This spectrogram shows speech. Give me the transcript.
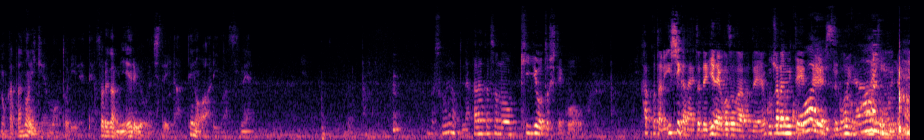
の方の意見も取り入れてそれが見えるようにしていたっていうのはありますね。そういうのってなかなかその企業としてこう確固たる意思がないとできないことなので横から見ていてすごいなと思いながら。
